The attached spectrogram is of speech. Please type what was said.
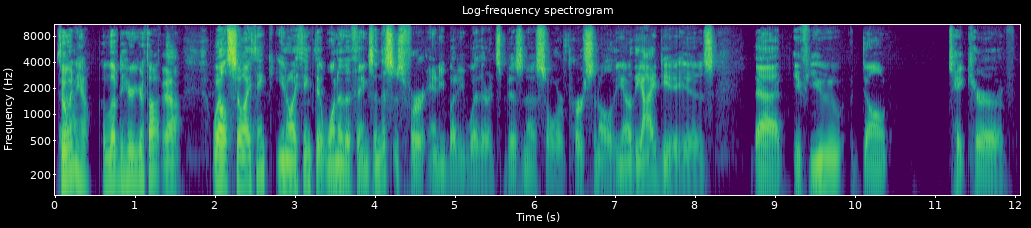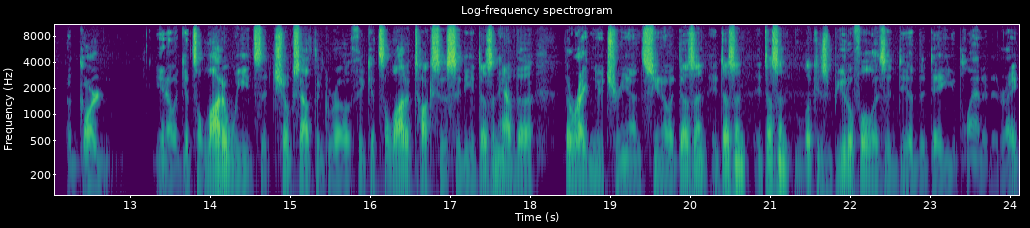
So Yeah. anyhow, I'd love to hear your thoughts. Yeah. Well, so I think, you know, I think that one of the things, and this is for anybody, whether it's business or personal, you know, the idea is that if you don't take care of a garden, you know, it gets a lot of weeds that chokes out the growth. It gets a lot of toxicity. It doesn't have the the right nutrients. You know, it doesn't it doesn't it doesn't look as beautiful as it did the day you planted it, right?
